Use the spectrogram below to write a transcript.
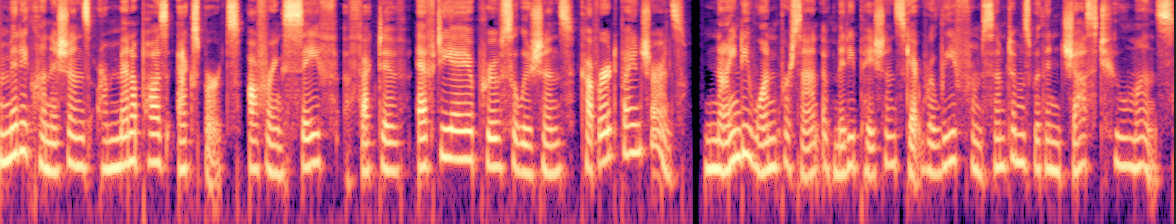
MIDI clinicians are menopause experts offering safe, effective, FDA approved solutions covered by insurance. 91% of MIDI patients get relief from symptoms within just two months.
